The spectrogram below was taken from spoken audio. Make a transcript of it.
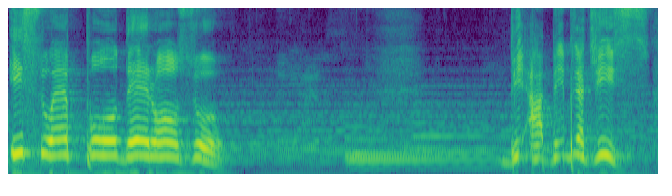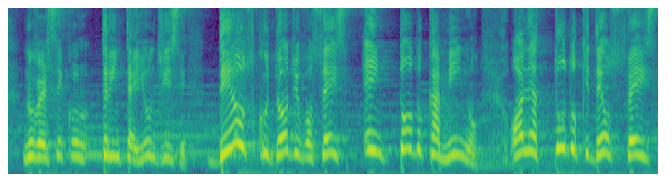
isso é poderoso. A Bíblia diz, no versículo 31, diz: Deus cuidou de vocês em todo caminho. Olha tudo que Deus fez.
